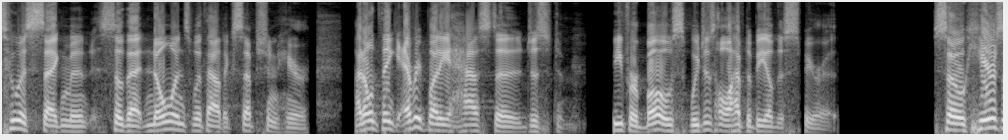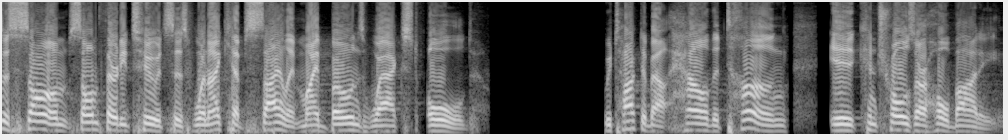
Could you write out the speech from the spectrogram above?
to a segment so that no one's without exception here. I don't think everybody has to just be verbose. We just all have to be of the Spirit. So here's a psalm, Psalm 32. It says, When I kept silent, my bones waxed old. We talked about how the tongue it controls our whole body.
